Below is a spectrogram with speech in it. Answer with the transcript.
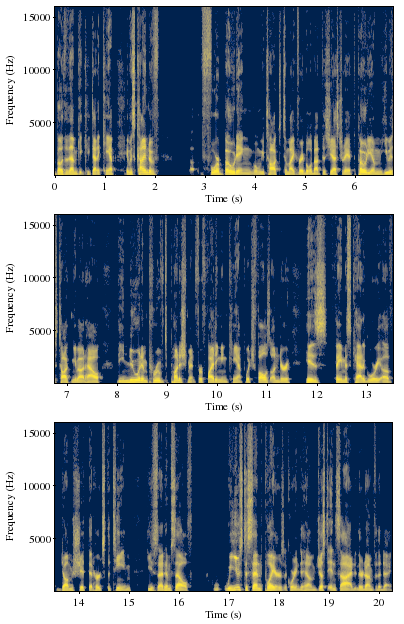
both of them get kicked out of camp. It was kind of foreboding when we talked to Mike Vrabel about this yesterday at the podium. He was talking about how the new and improved punishment for fighting in camp, which falls under his famous category of dumb shit that hurts the team, he said himself. We used to send players, according to him, just inside and they're done for the day.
